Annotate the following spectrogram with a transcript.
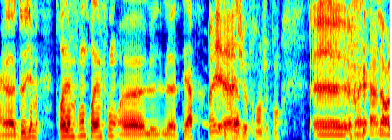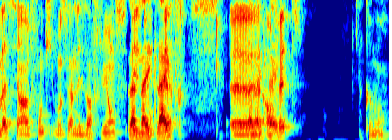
Euh, deuxième, troisième fond, troisième fond, le, théâtre. Oui, je prends, je prends. Alors là, c'est un fond qui concerne les influences. La nightlife. en fait, comment?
